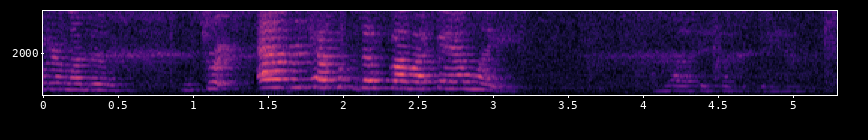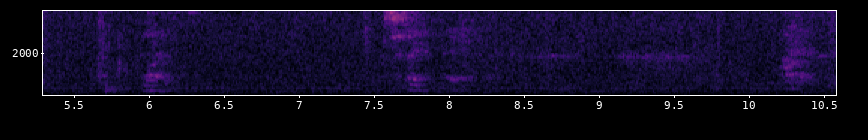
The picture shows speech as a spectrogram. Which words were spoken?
here in London destroy every castle possessed by my family. I want to say something to him. What should I say? What?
